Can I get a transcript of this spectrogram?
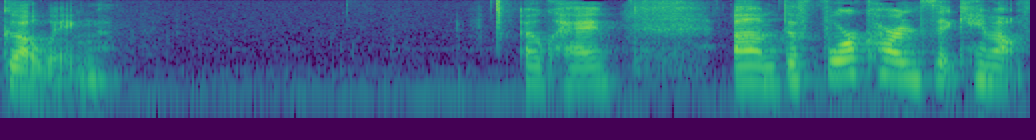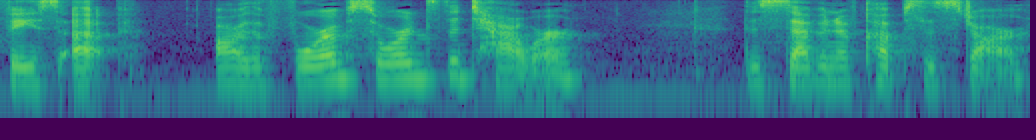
going. Okay. Um, the four cards that came out face up are the Four of Swords, the Tower, the Seven of Cups, the Star.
